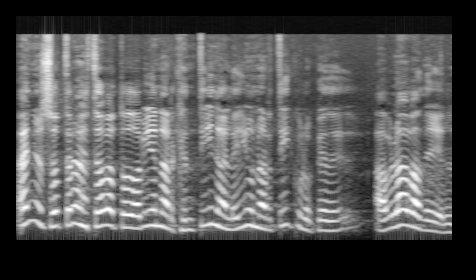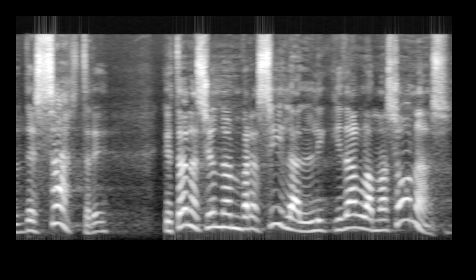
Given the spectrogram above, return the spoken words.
Años atrás estaba todavía en Argentina, leí un artículo que hablaba del desastre que están haciendo en Brasil al liquidar la Amazonas.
